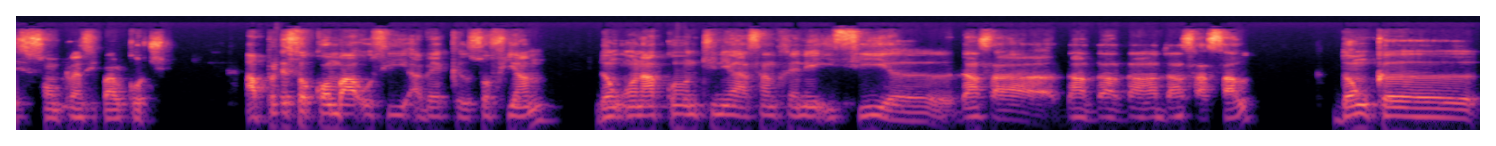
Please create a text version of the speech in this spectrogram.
son principal coach. Après ce combat aussi avec Sofiane, donc on a continué à s'entraîner ici euh, dans, sa, salle. Donc, euh,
